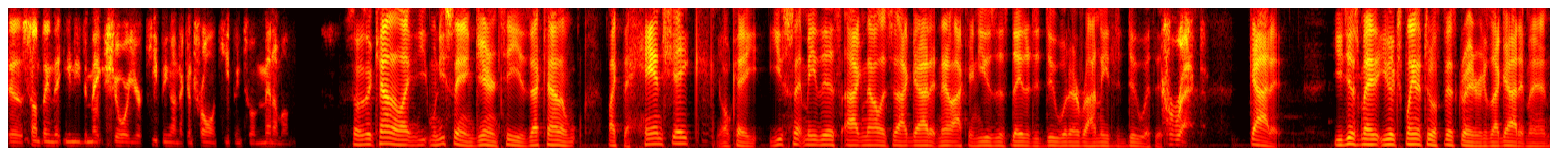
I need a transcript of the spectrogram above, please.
is something that you need to make sure you're keeping under control and keeping to a minimum. So is it kind of like when you saying guarantee? Is that kind of like the handshake? Okay, you sent me this. I acknowledge that I got it. Now I can use this data to do whatever I need to do with it. Correct. Got it. You just made it. You explained it to a fifth grader because I got it, man.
